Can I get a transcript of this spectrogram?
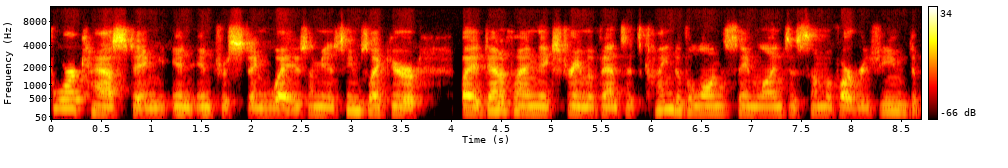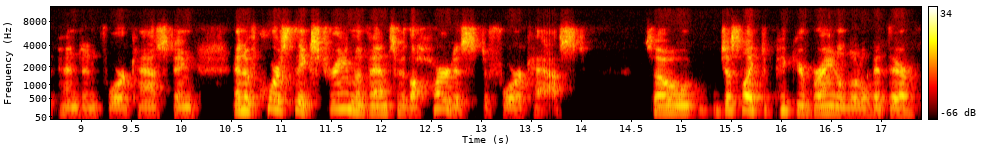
forecasting in interesting ways? I mean, it seems like you're, by identifying the extreme events, it's kind of along the same lines as some of our regime dependent forecasting. And of course, the extreme events are the hardest to forecast. So just like to pick your brain a little bit there.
